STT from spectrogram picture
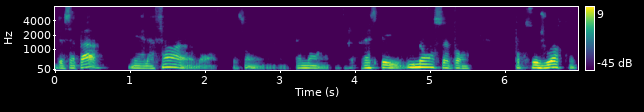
de sa part, mais à la fin, euh, bon, de toute façon, vraiment respect immense pour, pour ce joueur qu'on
